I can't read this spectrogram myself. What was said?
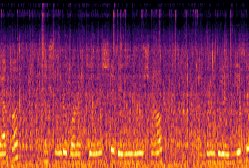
দেখো কি সুন্দর বরফ চলে এসছে, বেগুনগুলো সব। একদম গলে গিয়েছে।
